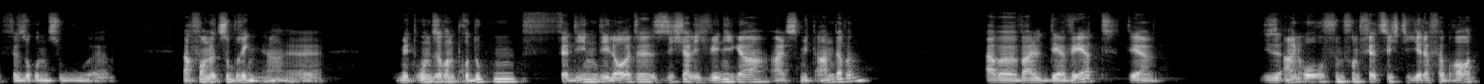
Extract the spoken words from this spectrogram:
versuchen zu äh, nach vorne zu bringen. Ja. Äh, mit unseren Produkten verdienen die Leute sicherlich weniger als mit anderen. Aber weil der Wert, der diese 1,45 Euro, die jeder verbraucht,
